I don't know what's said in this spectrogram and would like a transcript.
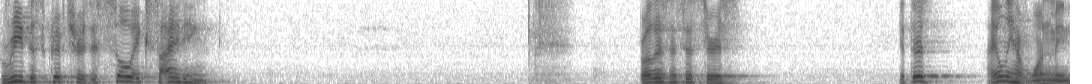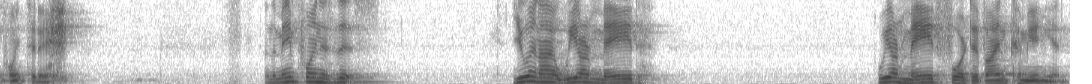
read the scriptures. It's so exciting. Brothers and sisters, if there's, I only have one main point today. And the main point is this you and I, we are made. We are made for divine communion.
